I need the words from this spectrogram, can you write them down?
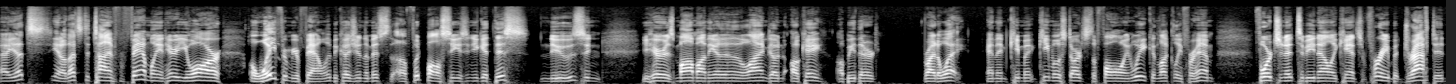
Uh, that's you know that's the time for family, and here you are away from your family because you're in the midst of football season. You get this news, and you hear his mom on the other end of the line going, "Okay, I'll be there right away." And then chemo, chemo starts the following week, and luckily for him, fortunate to be not only cancer free but drafted,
